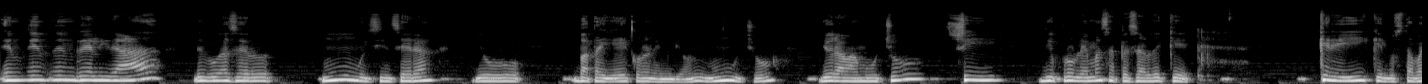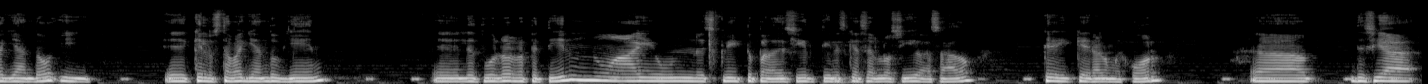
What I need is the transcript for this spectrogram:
en, en- en realidad, les voy a ser muy sincera, yo batallé con el Emilión mucho, lloraba mucho, sí, dio problemas a pesar de que creí que lo estaba guiando y eh, que lo estaba guiando bien. Eh, les vuelvo a repetir, no hay un escrito para decir tienes que hacerlo así, asado. Creí que era lo mejor. Ah, decía,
